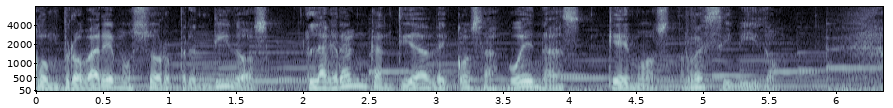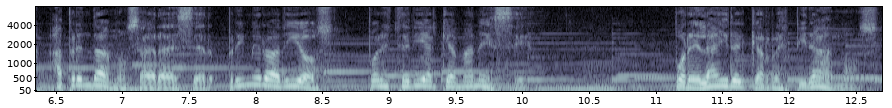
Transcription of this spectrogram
comprobaremos sorprendidos la gran cantidad de cosas buenas que hemos recibido. Aprendamos a agradecer primero a Dios por este día que amanece, por el aire que respiramos.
